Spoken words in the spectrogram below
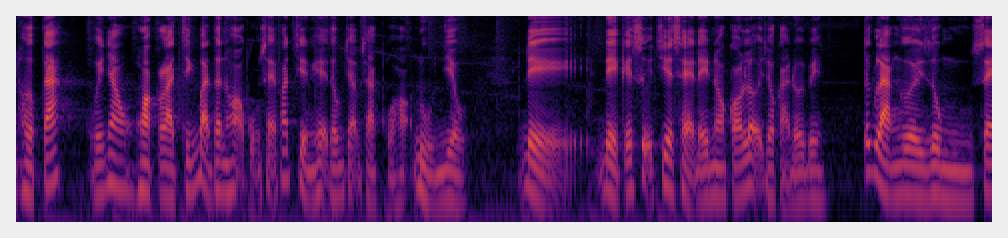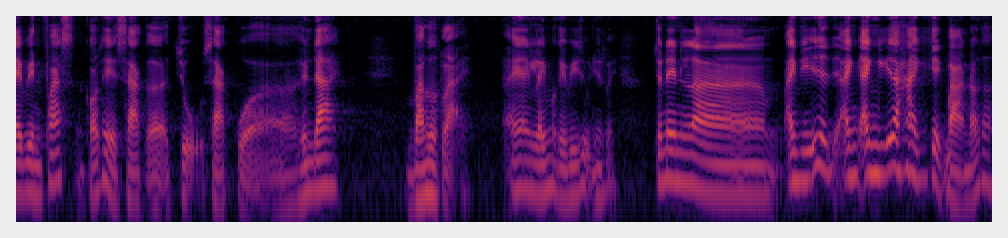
hợp tác với nhau, hoặc là chính bản thân họ cũng sẽ phát triển cái hệ thống chạm sạc của họ đủ nhiều để để cái sự chia sẻ đấy nó có lợi cho cả đôi bên tức là người dùng xe VinFast có thể sạc ở trụ sạc của Hyundai và ngược lại. Anh anh lấy một cái ví dụ như vậy. Cho nên là anh nghĩ anh anh nghĩ ra hai cái kịch bản đó thôi.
